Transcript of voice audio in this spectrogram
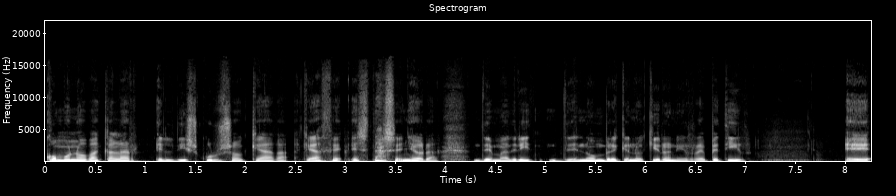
¿cómo no va a calar el discurso que, haga, que hace esta señora de Madrid, de nombre que no quiero ni repetir, eh,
